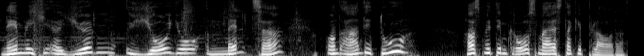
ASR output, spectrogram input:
nämlich äh, Jürgen Jojo Melzer. Und Andi, du hast mit dem Großmeister geplaudert.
